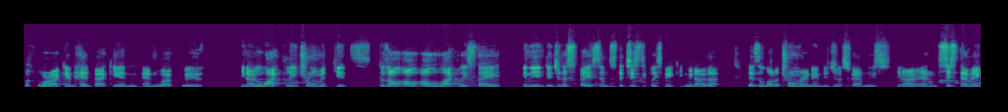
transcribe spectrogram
before I can head back in and work with, you know, likely traumatized kids because I'll, I'll, I'll likely stay in the Indigenous space. And statistically speaking, we know that there's a lot of trauma in Indigenous families, you know, and systemic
